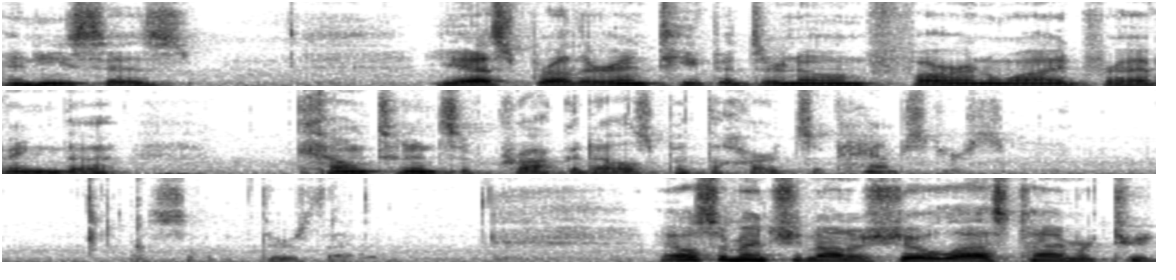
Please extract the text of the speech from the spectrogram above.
And he says, Yes, brother, Antifids are known far and wide for having the countenance of crocodiles, but the hearts of hamsters. So there's that. I also mentioned on a show last time or two,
